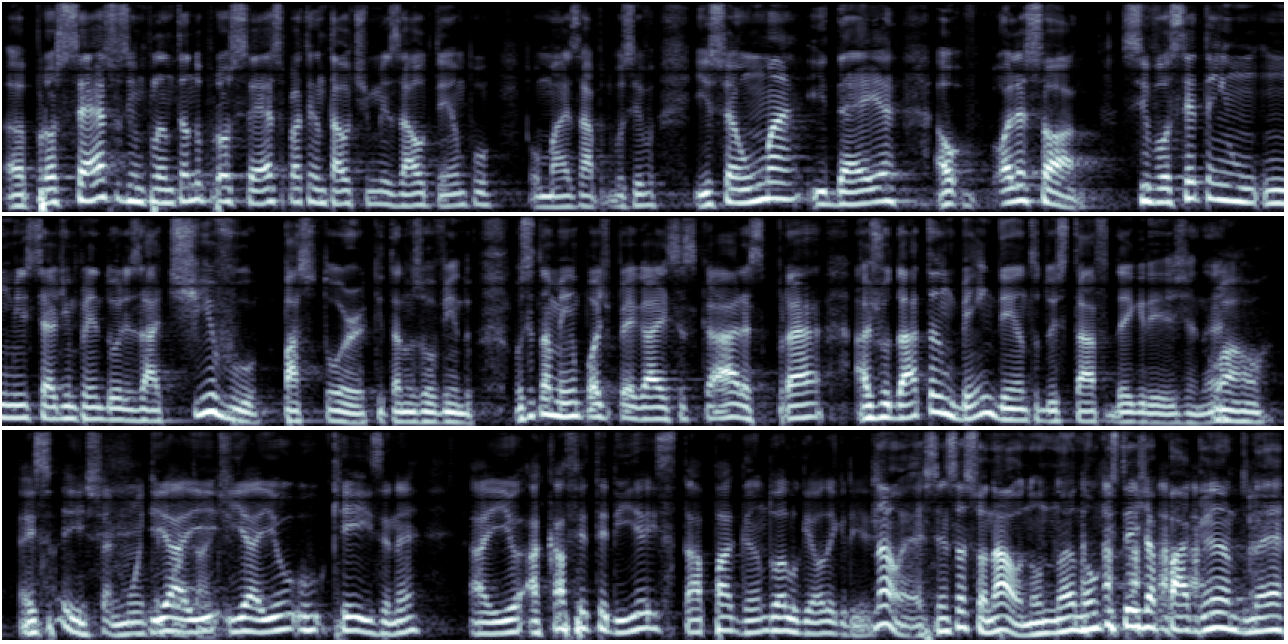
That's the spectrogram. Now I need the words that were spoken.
ah, processos, implantando processos para tentar otimizar o tempo o mais rápido possível. Isso é uma ideia. Olha só, se você tem um, um Ministério de Empreendedores ativo, pastor que está nos ouvindo, você também pode pegar esses caras para ajudar também dentro do staff da igreja, né? Uau, é isso aí. Isso é muito e Aí, importante. e aí o, o case, né? Aí a cafeteria está pagando o aluguel da igreja. Não, é sensacional. Não, não, que esteja pagando, né,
